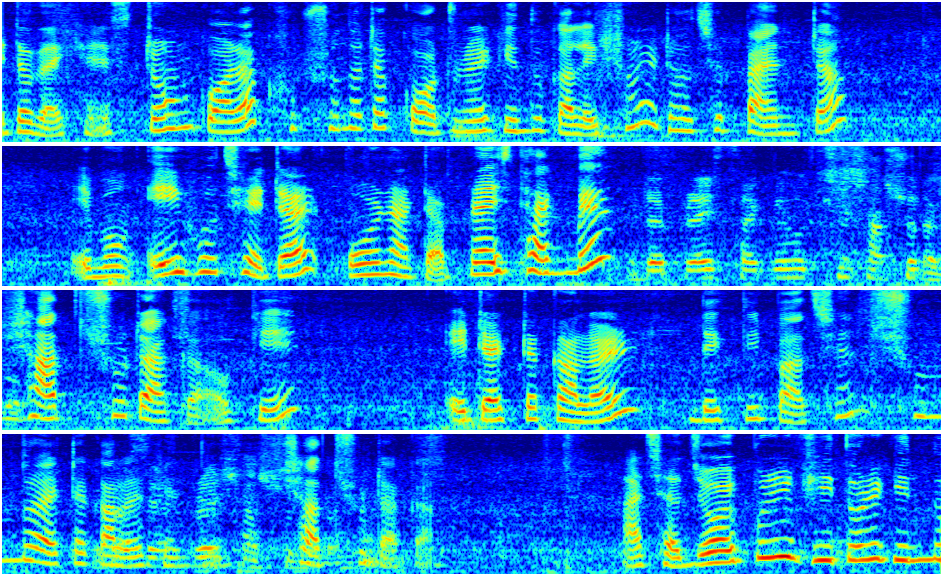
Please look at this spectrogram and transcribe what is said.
এটা দেখেন স্টোন করা খুব সুন্দর একটা কটনের কিন্তু কালেকশন এটা হচ্ছে প্যান্টটা। এবং এই হচ্ছে এটার ওড়নাটা। প্রাইস থাকবে? এটার প্রাইস থাকবে হচ্ছে সাতশো টাকা। সাতশো টাকা ওকে এটা একটা কালার দেখতেই পাচ্ছেন সুন্দর একটা কালার কিন্তু। 700 টাকা। আচ্ছা জয়পুরের ভিতরে কিন্তু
